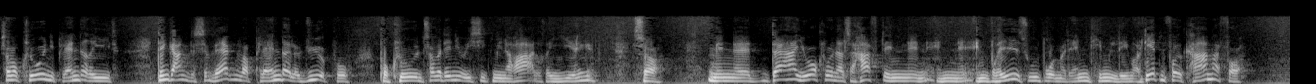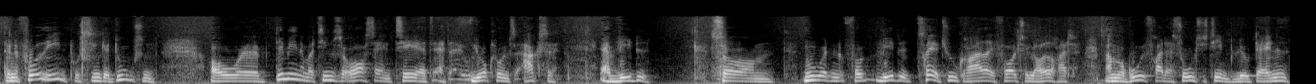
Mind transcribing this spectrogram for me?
så var kloden i planteriget. Dengang der hverken var planter eller dyr på, på kloden, så var den jo i sit mineralrige. Ikke? Så, men øh, der har jordkloden altså haft en, en, en, en vredesudbrud med et andet himmellegeme, og det har den fået karma for. Den har fået en på Singadusen, og øh, det mener Martinus er årsagen til, at, at jordklodens akse er vippet. Så øhm, nu er den vippet 23 grader i forhold til lodret. Man må gå ud fra, da solsystemet blev dannet,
